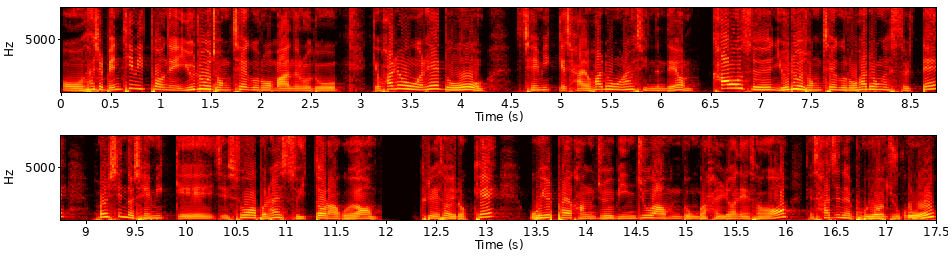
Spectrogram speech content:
어, 사실 멘티미터는 유료 정책으로만으로도 이렇게 활용을 해도 재밌게 잘 활용을 할 수 있는데요. 카웃은 유료 정책으로 활용했을 때 훨씬 더 재밌게 이제 수업을 할 수 있더라고요. 그래서 이렇게 5.18 광주 민주화 운동과 관련해서 사진을 보여주고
